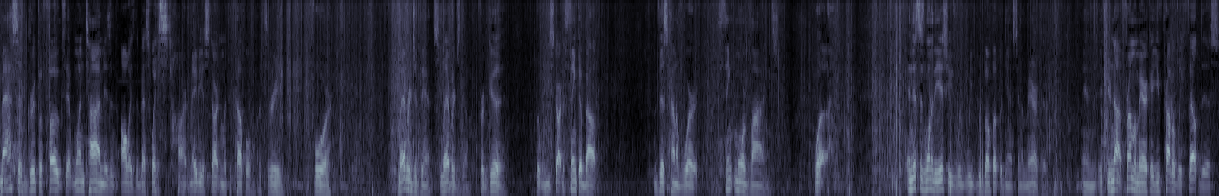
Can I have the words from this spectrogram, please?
massive group of folks at one time isn't always the best way to start. Maybe it's starting with a couple or three, four. Leverage events, leverage them for good. But when you start to think about this kind of work, think more vines. Well, and this is one of the issues we, we, we bump up against in America. And if you're not from America, you've probably felt this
